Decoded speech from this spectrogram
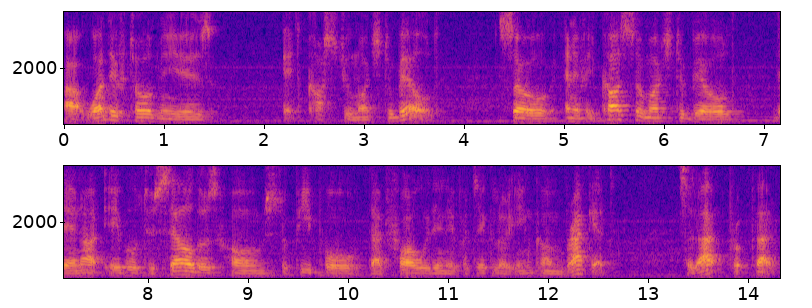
uh, what they've told me is it costs too much to build. So, and if it costs so much to build, they're not able to sell those homes to people that fall within a particular income bracket. So that, that,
